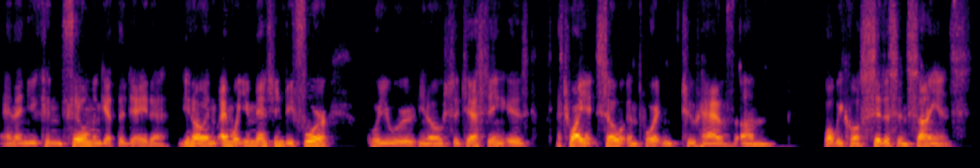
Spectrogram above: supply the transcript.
and then you can film and get the data. You know and and what you mentioned before where you were you know suggesting is that's why it's so important to have um, what we call citizen science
